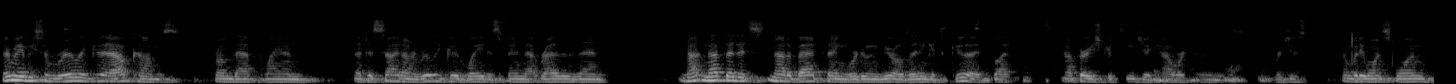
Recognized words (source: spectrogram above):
there may be some really good outcomes from that plan that decide on a really good way to spend that rather than not, not that it's not a bad thing we're doing murals. I think it's good, but it's not very strategic how we're doing this. We're just, somebody wants one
